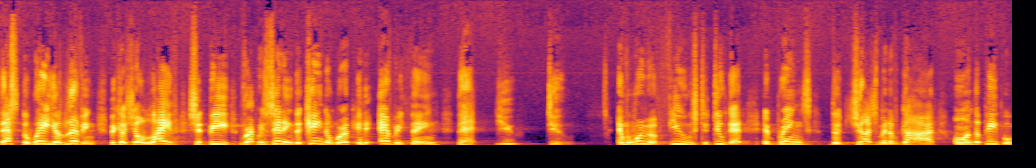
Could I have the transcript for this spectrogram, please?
that's the way you're living, because your life should be representing the kingdom work in everything that you do. And when we refuse to do that, it brings the judgment of God on the people.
